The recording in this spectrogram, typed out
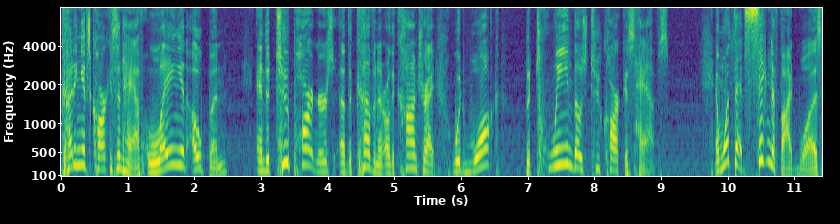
cutting its carcass in half, laying it open, and the two partners of the covenant or the contract would walk between those two carcass halves. And what that signified was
